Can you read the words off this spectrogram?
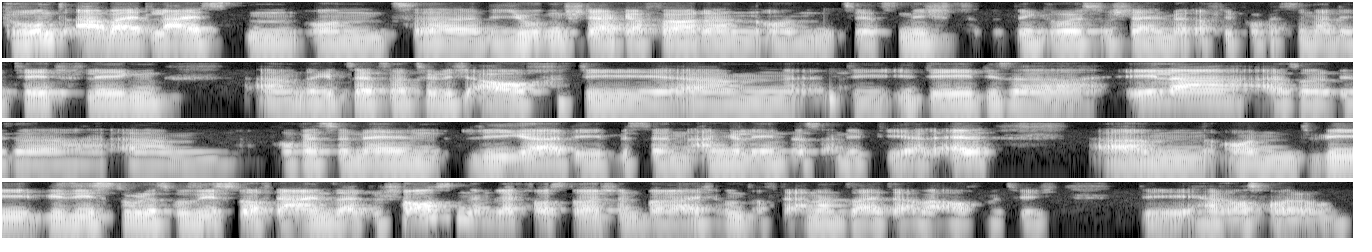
Grundarbeit leisten und äh, die Jugend stärker fördern und jetzt nicht den größten Stellenwert auf die Professionalität legen? Ähm, da gibt es jetzt natürlich auch die, ähm, die Idee dieser ELA, also dieser ähm, professionellen Liga, die ein bisschen angelehnt ist an die PLL. Ähm, und wie, wie siehst du das? Wo siehst du auf der einen Seite Chancen im Lacrosse Deutschland-Bereich und auf der anderen Seite aber auch natürlich die Herausforderungen?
